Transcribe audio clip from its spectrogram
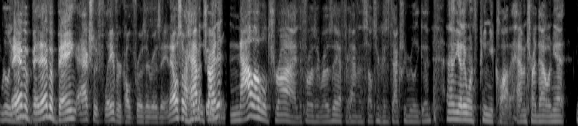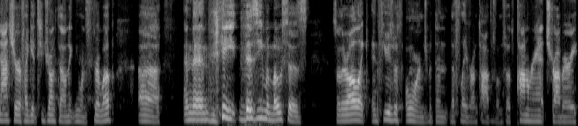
Really They good. have a they have a bang actually flavor called Froze Rose, and I also I haven't tried it. Now I will try the frozen rose after having the seltzer because it's actually really good. And then the other one's pina colada. I Haven't tried that one yet. Not sure if I get too drunk that'll make me want to throw up. Uh, and then the Vizzy mimosas. So they're all like infused with orange, but then the flavor on top of them. So it's pomegranate, strawberry,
